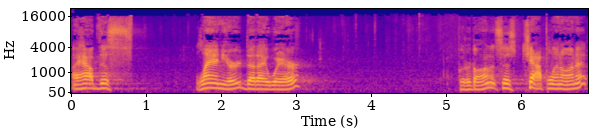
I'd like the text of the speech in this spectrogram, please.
I have this lanyard that I wear. Put it on, it says chaplain on it.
